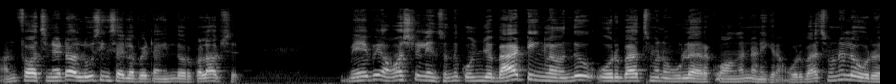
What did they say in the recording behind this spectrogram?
அன்ஃபார்ச்சுனேட்டாக லூசிங் சைடில் போயிட்டாங்க இந்த ஒரு கொலாப்ஸு மேபி ஆஸ்திரேலியன்ஸ் வந்து கொஞ்சம் பேட்டிங்கில் வந்து ஒரு பேட்ஸ்மேனை உள்ளே இறக்குவாங்கன்னு நினைக்கிறேன். ஒரு பேட்ஸ்மேன் இல்லை ஒரு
